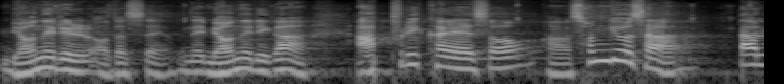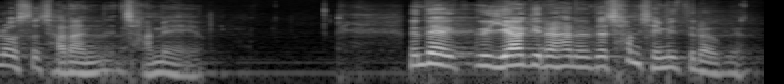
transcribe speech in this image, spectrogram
며느리를 얻었어요. 근데 며느리가 아프리카에서 어, 선교사 딸로서 자란 자매예요. 근데 그 이야기를 하는데 참 재밌더라고요.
